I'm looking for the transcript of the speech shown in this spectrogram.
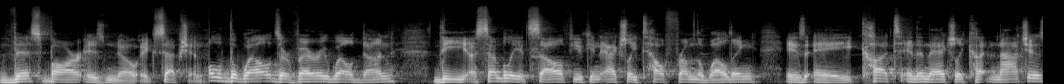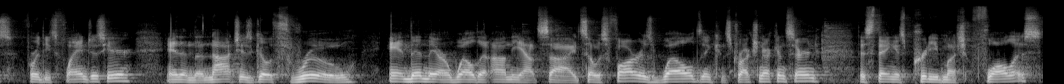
This bar is no exception. All of the welds are very well done. The assembly itself, you can actually tell from the welding is a cut and then they actually cut notches for these flanges here and then the notches go through and then they are welded on the outside. So as far as welds and construction are concerned, this thing is pretty much flawless.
